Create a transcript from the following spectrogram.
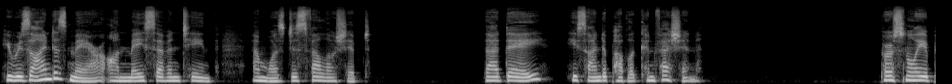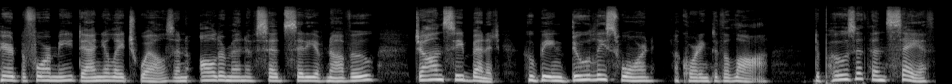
He resigned as mayor on May 17th and was disfellowshipped. That day, he signed a public confession. Personally appeared before me Daniel H. Wells, an alderman of said city of Nauvoo, John C. Bennett, who being duly sworn, according to the law, deposeth and saith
